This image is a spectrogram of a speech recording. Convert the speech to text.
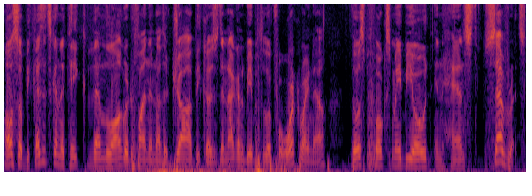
Also, because it's going to take them longer to find another job because they're not going to be able to look for work right now. Those folks may be owed enhanced severance.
